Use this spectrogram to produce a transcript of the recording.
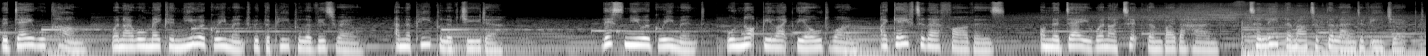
The day will come when I will make a new agreement with the people of Israel and the people of Judah. This new agreement will not be like the old one I gave to their fathers on the day when I took them by the hand to lead them out of the land of Egypt.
